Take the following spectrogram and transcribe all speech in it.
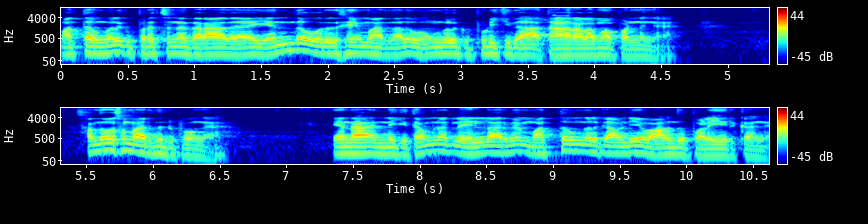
மற்றவங்களுக்கு பிரச்சனை தராத எந்த ஒரு விஷயமா இருந்தாலும் உங்களுக்கு பிடிக்குதா? தாராளமாக பண்ணுங்கள் சந்தோஷமாக இருந்துட்டு போங்க. ஏண்டா இன்றைக்கி தமிழ்நாட்டில் எல்லாருமே மற்றவங்களுக்காண்டியே வாழ்ந்து பழகியிருக்காங்க.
